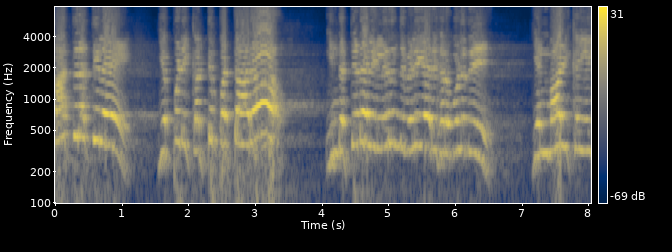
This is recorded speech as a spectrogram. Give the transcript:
மாத்திரத்திலே எப்படி கட்டுப்பட்டாரோ இந்த திடலில் இருந்து வெளியேறுகிற பொழுது என் வாழ்க்கையை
